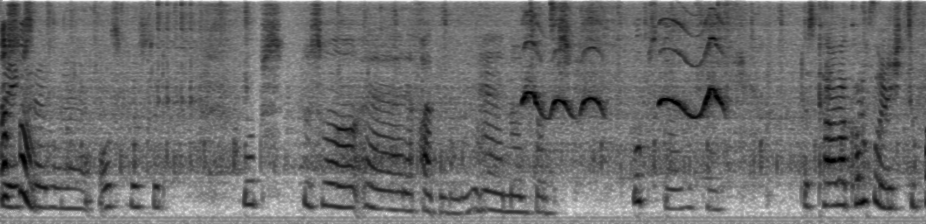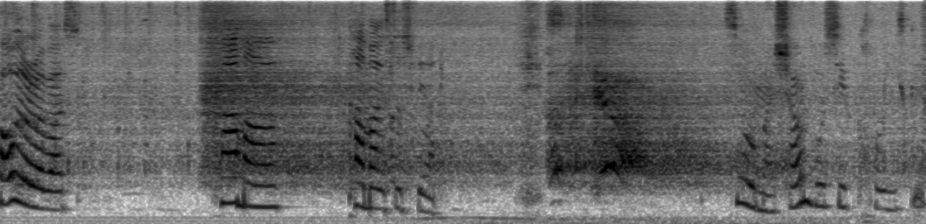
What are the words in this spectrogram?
Ach so. Drehexalbogen ausgerüstet. Ups, das war äh, der Falkenbogen. Äh, 29. Ups, da ist es. Das Karma kommt wohl nicht zu faul oder was? Karma. Karma ist das Pferd. So, mal schauen, wo es hier Kreuz gibt.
